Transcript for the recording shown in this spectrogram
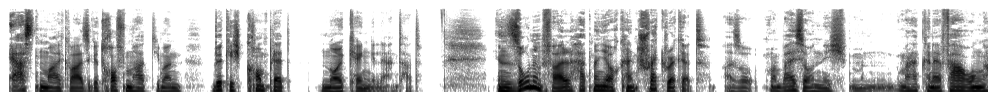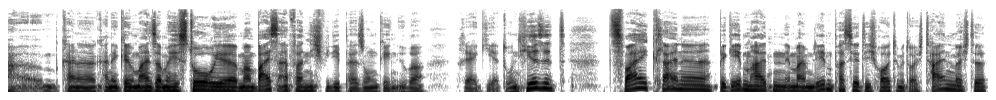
ersten Mal quasi getroffen hat, die man wirklich komplett neu kennengelernt hat. In so einem Fall hat man ja auch kein Track Record. Also man weiß ja auch nicht, man, man hat keine Erfahrung, keine, keine gemeinsame Historie, man weiß einfach nicht, wie die Person gegenüber reagiert. Und hier sind zwei kleine Begebenheiten in meinem Leben passiert, die ich heute mit euch teilen möchte.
